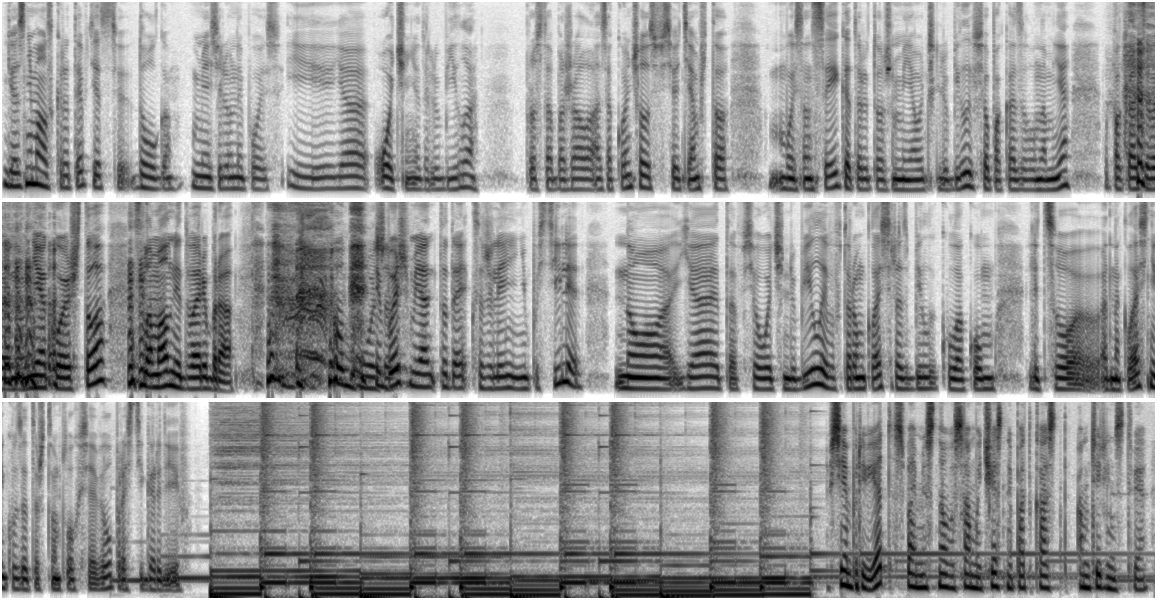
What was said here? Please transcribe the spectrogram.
Я занималась карате в детстве долго. У меня зеленый пояс. И я очень это любила просто обожала. А закончилось все тем, что мой сенсей, который тоже меня очень любил и все показывал на мне, показывая на мне кое-что, сломал мне два ребра. И больше меня туда, к сожалению, не пустили. Но я это все очень любила, и во втором классе разбила кулаком лицо однокласснику за то, что он плохо себя вел. Прости, Гордеев. Всем привет! С вами снова самый честный подкаст о материнстве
